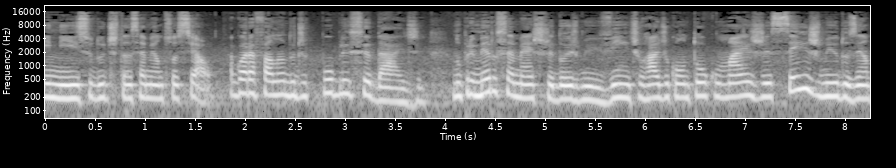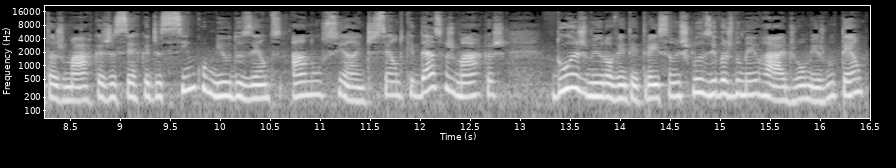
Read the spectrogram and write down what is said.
início do distanciamento social. Agora, falando de publicidade. No primeiro semestre de 2020, o rádio contou com mais de 6.200 marcas de cerca de 5.200 anunciantes, sendo que dessas marcas, 2.093 são exclusivas do meio rádio. Ao mesmo tempo,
